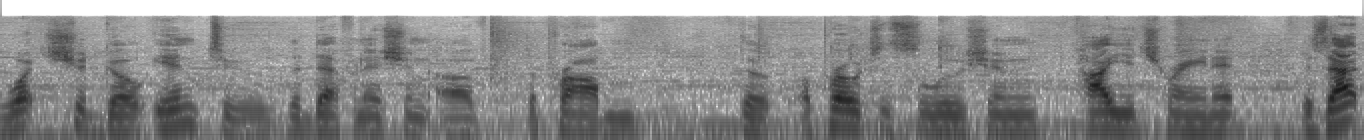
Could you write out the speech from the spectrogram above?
what should go into the definition of the problem, the approach and solution, how you train it. Is that,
